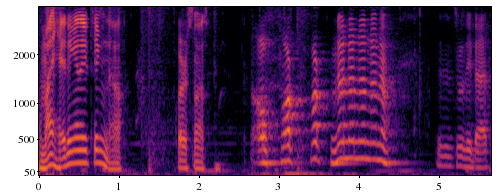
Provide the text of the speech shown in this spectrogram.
Am I hitting anything? No. Of course not. Oh fuck, fuck, no, no, no, no, no. This is really bad.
